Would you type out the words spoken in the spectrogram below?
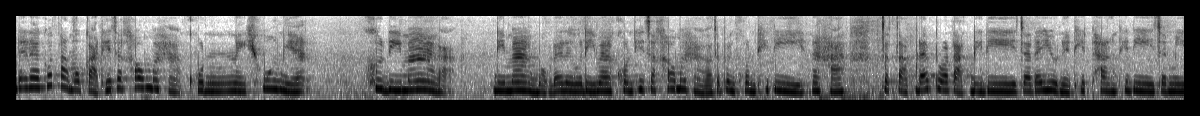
ใดๆก็ตามโอกาสที่จะเข้ามาหาคุณในช่วงเนี้ยคือดีมากอะดีมากบอกได้เลยว่าดีมากคนที่จะเข้ามาหาก็จะเป็นคนที่ดีนะคะ จะจับได้โปรดักต์ดีๆ จะได้อยู่ในทิศทางที่ดี จะมี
